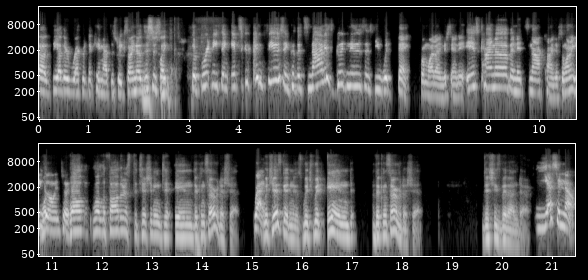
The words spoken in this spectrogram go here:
uh, the other record that came out this week. So I know this is like the Britney thing. It's confusing because it's not as good news as you would think, from what I understand. It is kind of, and it's not kind of. So why don't you Well- go into it? Well, well, the father is petitioning to end the conservatorship, right. which is good news, which would end the conservatorship that she's been under. yes and no,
